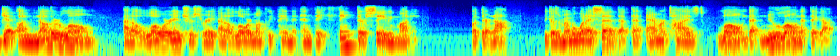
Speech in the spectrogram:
get another loan at a lower interest rate, at a lower monthly payment, and they think they're saving money, but they're not. Because remember what I said that that amortized loan, that new loan that they got,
